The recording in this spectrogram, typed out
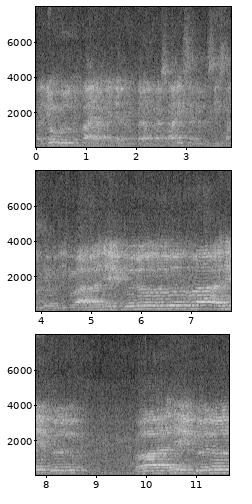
ਪਰ ਜੋ ਗੁਰੂ ਨੂੰ ਭਾਇਆ ਮੈਂ ਜਨਮ ਕਰਾਂਗਾ ਸਾਰੀ ਸੰਗਤ ਸੀਸਾਂ ਦਿਓ ਜੀ। ਵਾਹਿਗੁਰੂ ਵਾਹਿਗੁਰੂ ਵਾਹਿਗੁਰੂ।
